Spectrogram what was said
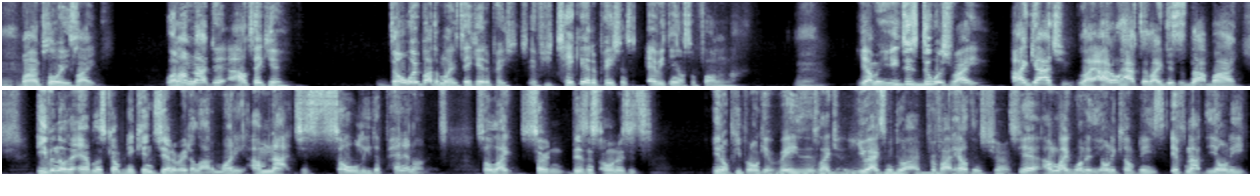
Yeah. My employees, like, well, I'm not there. I'll take care of you. Don't worry about the money. Take care of the patients. If you take care of the patients, everything else will fall in line. Yeah. Yeah, I mean, you just do what's right. I got you. Like, I don't have to, like, this is not my, even though the ambulance company can generate a lot of money, I'm not just solely dependent on this. So, like, certain business owners, it's, you know, people don't get raises. Like, you asked me, do I provide health insurance? Yeah, I'm like one of the only companies, if not the only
